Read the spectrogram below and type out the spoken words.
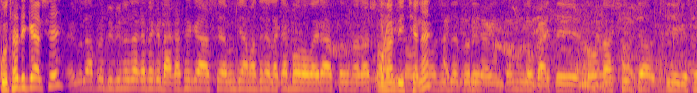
কোথা থেকে আসে? এগুলো আপনার বিভিন্ন জায়গা থেকে ঢাকা থেকে আসে এবং কি আমাদের এলাকায় বড় ভাইরা আছে ওনারা সহ- দিচ্ছে না? লোক আছে লোক আসি দিয়ে গেছে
